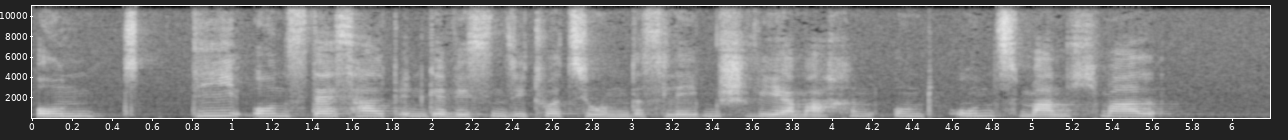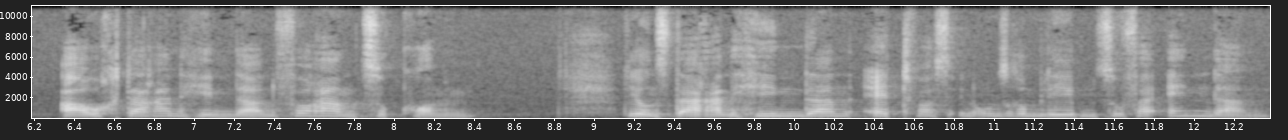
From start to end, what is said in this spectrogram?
und die uns deshalb in gewissen Situationen das Leben schwer machen und uns manchmal auch daran hindern, voranzukommen, die uns daran hindern, etwas in unserem Leben zu verändern,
